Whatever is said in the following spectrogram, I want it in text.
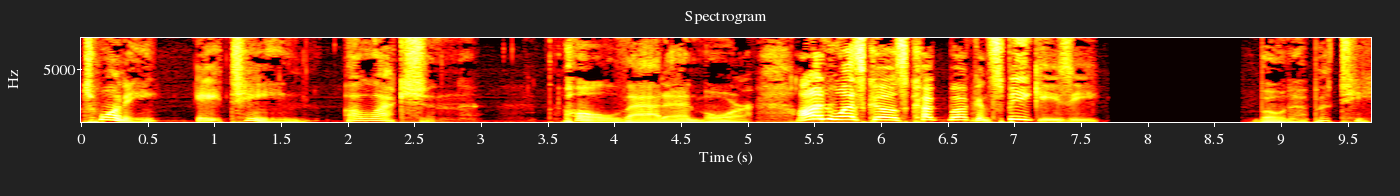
2018 election. All that and more on West Coast Cookbook and Speakeasy. Bon appetit.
